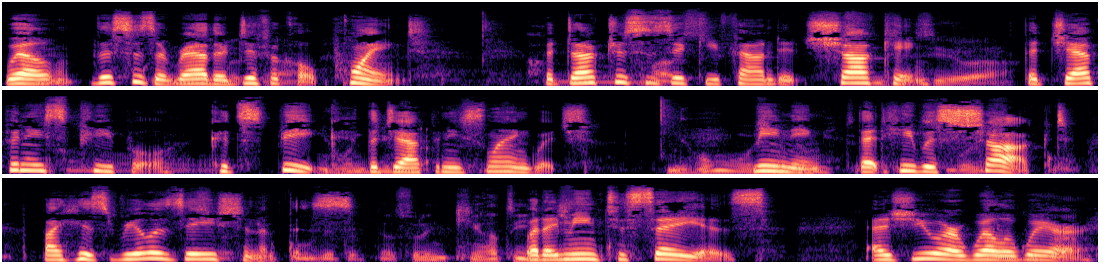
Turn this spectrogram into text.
Well, this is a rather difficult point. But Dr. Suzuki found it shocking that Japanese people could speak the Japanese language, meaning that he was shocked by his realization of this. What I mean to say is, as you are well aware,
